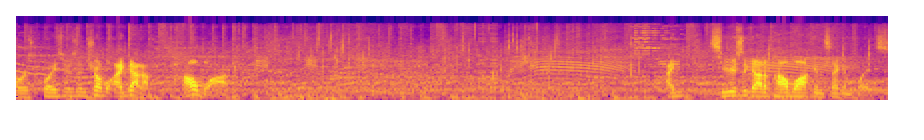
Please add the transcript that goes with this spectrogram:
First placer's in trouble. I got a pow block. I seriously got a pow block in second place.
